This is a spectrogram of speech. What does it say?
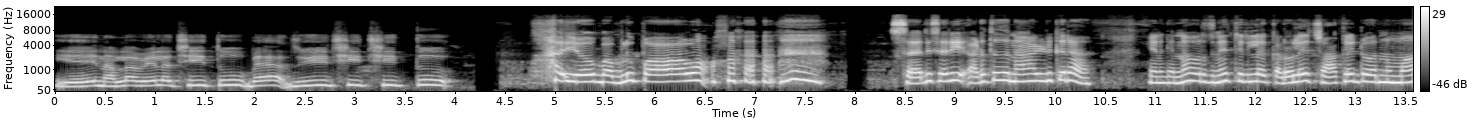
ஏ நல்ல வேலை. சீ தூ பே ஜீ சீ சீ தூ ஐயோ பப்ளு பாவம். சரி சரி அடுத்தது நான் இழுக்கிறேன். எனக்கு என்ன வருதுன்னே தெரியல. கடவுளே சாக்லேட் வரணுமா?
